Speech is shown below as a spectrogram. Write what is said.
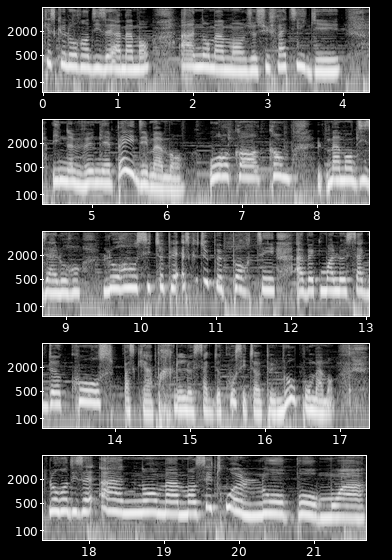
Qu'est-ce que Laurent disait à maman? Ah non, maman, je suis fatigué. Il ne venait pas aider maman. Ou encore, quand maman disait à Laurent, Laurent, s'il te plaît, est-ce que tu peux porter avec moi le sac de course? Parce qu'après, le sac de course est un peu lourd pour maman. Laurent disait, ah non, maman, c'est trop lourd pour moi.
